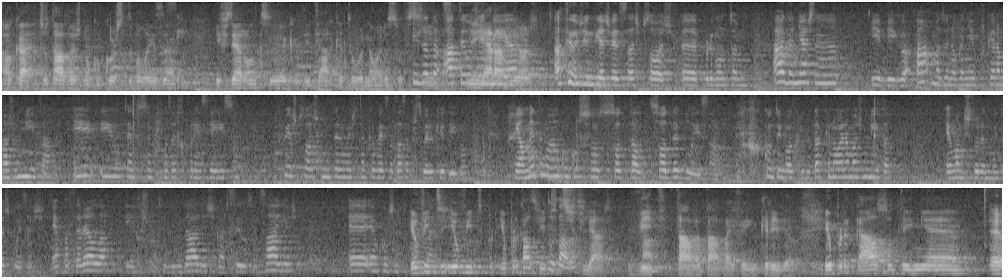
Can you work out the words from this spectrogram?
Ok, tu estavas num concurso de beleza Sim. e fizeram-te acreditar que a tua não era suficiente, Exato. Até hoje nem em era a dia- melhor. Até hoje em dia, às vezes, as pessoas eh, perguntam-me: Ah, ganhaste? né?" E eu digo: Ah, mas eu não ganhei porque era mais bonita. E, e eu tento sempre fazer referência a isso. Foi as pessoas que me meteram isto na cabeça. Estás a perceber o que eu digo? Realmente não é um concurso só, só só de beleza. Eu continuo a acreditar que eu não era mais bonita. É uma mistura de muitas coisas. É a passarela, é a responsabilidade, é chegar cedo aos ensaios. É, é um conjunto de Eu vi-te, coisas. eu vi-te, eu por acaso vi-te desfilhar. Vi-te, estava, estava, aí, foi incrível. Eu por acaso tinha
